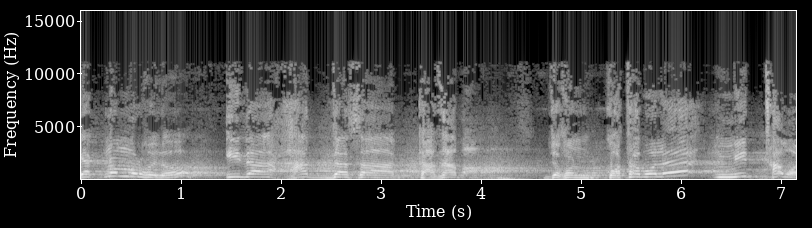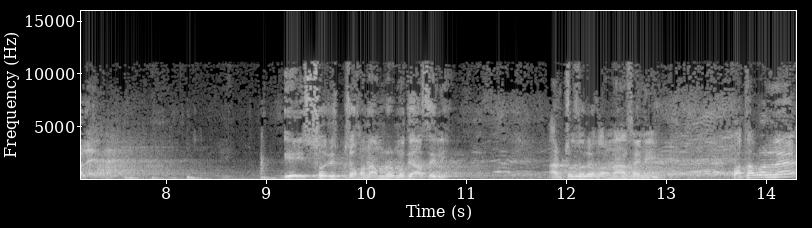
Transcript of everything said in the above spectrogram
এক নম্বর হইল, ইদা হাদ্দাসা কাজাবা যখন কথা বলে, মিথ্যা বলে। এই শরীর তখন আমরার মধ্যে আসেনি। আর তো এখন আসেনি? কথা বললে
